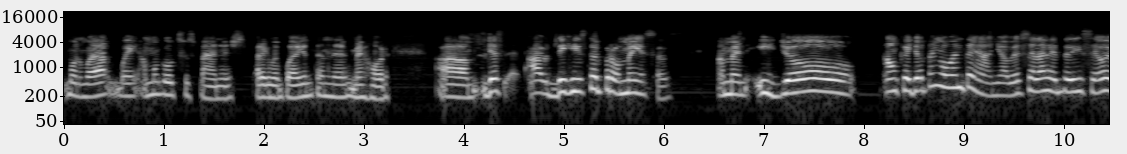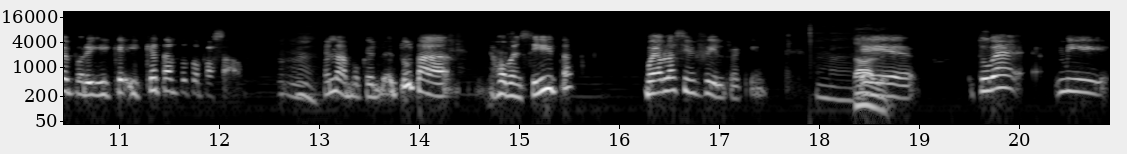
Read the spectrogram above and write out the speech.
bueno, voy a, wait, I'm gonna go to Spanish para que me puedan entender mejor. Um, just, ah, dijiste promesas. Amén. Y yo, aunque yo tengo 20 años, a veces la gente dice, oye, pero ¿y qué, y qué tanto te ha pasado? Mm. ¿Verdad? Porque tú estás jovencita. Voy a hablar sin filtro aquí. Eh, tuve mi,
